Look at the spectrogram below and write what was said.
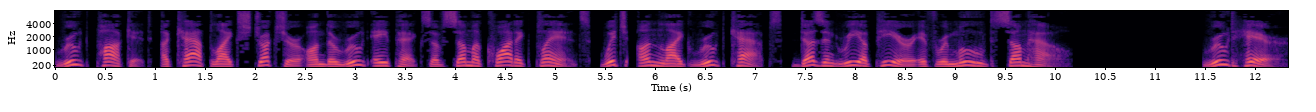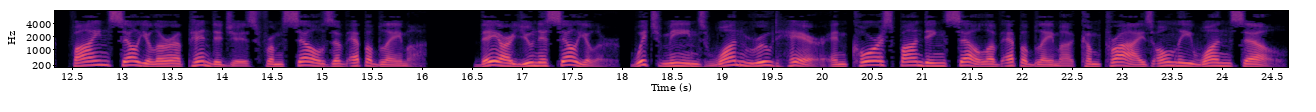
Root pocket, a cap-like structure on the root apex of some aquatic plants, which, unlike root caps, doesn't reappear if removed somehow. Root hair, fine cellular appendages from cells of epiblema. They are unicellular, which means one root hair and corresponding cell of epiblema comprise only one cell.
